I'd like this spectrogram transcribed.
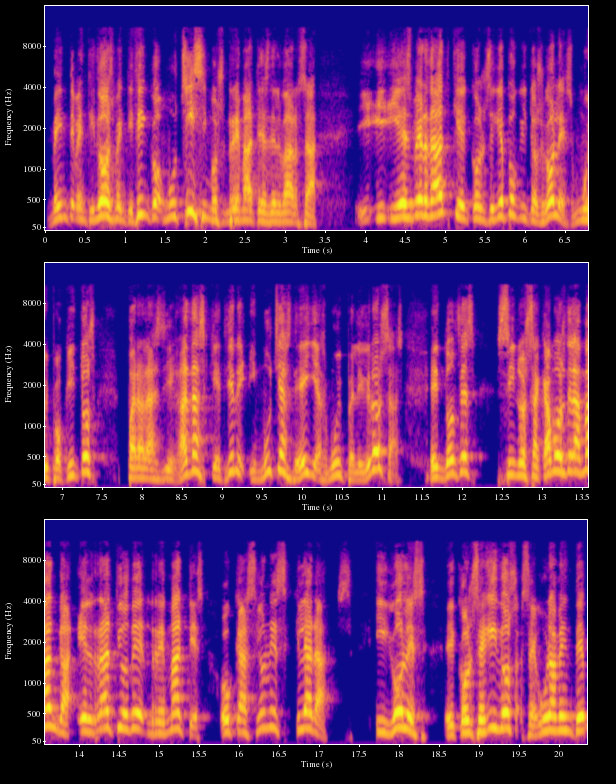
20, 22, 25, muchísimos remates del Barça. Y, es verdad que consigue poquitos goles, muy poquitos para las llegadas que tiene y muchas de ellas muy peligrosas. Entonces, si nos sacamos de la manga el ratio de remates, ocasiones claras y goles eh, conseguidos, seguramente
